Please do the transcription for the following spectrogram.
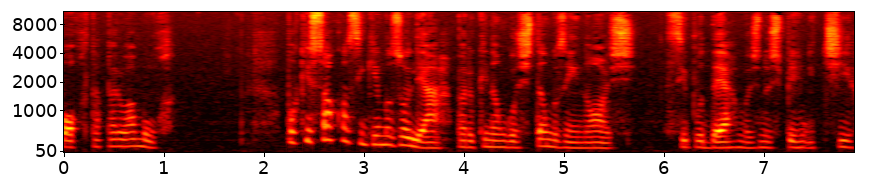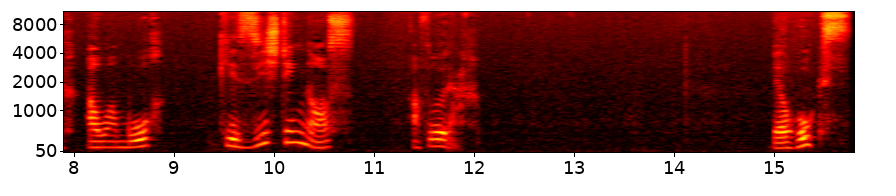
porta para o amor. Porque só conseguimos olhar para o que não gostamos em nós se pudermos nos permitir ao amor que existe em nós aflorar. Bell Hooks,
